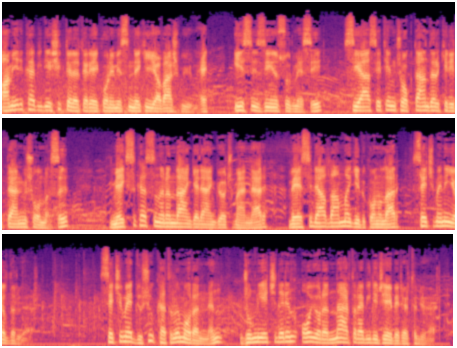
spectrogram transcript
Amerika Birleşik Devletleri ekonomisindeki yavaş büyüme, işsizliğin sürmesi, siyasetin çoktandır kilitlenmiş olması, Meksika sınırından gelen göçmenler ve silahlanma gibi konular seçmeni yıldırıyor. Seçime düşük katılım oranının Cumhuriyetçilerin oy oranını artırabileceği belirtiliyor.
